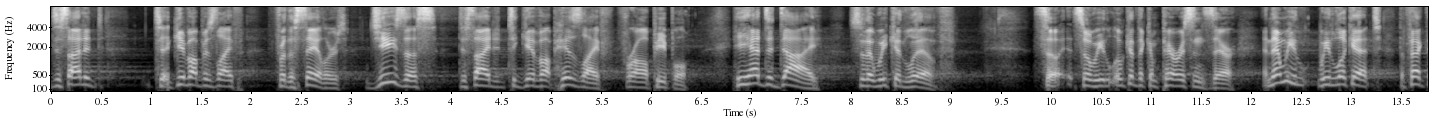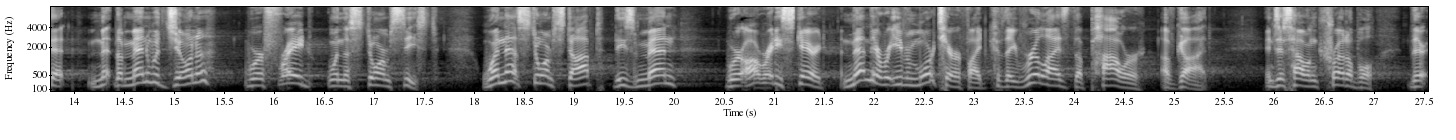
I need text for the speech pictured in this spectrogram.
decided to give up his life for the sailors. Jesus decided to give up his life for all people. He had to die so that we could live. So, so we look at the comparisons there. And then we, we look at the fact that me, the men with Jonah were afraid when the storm ceased. When that storm stopped, these men were already scared. And then they were even more terrified because they realized the power of God and just how incredible their,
